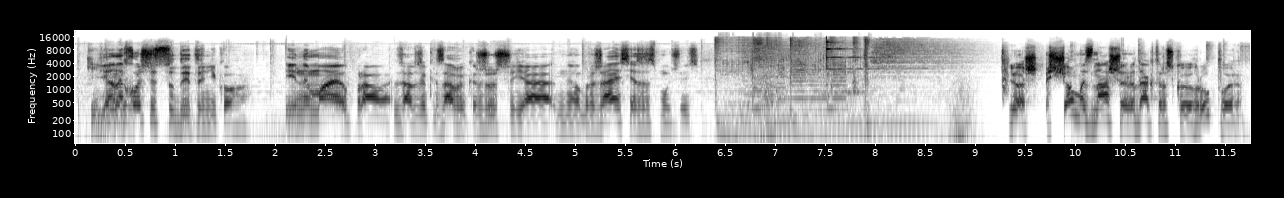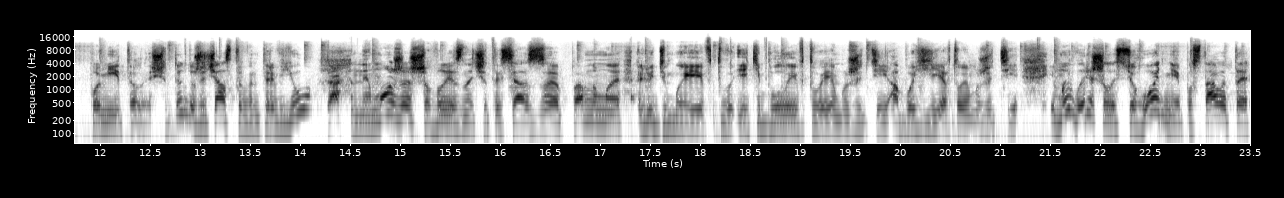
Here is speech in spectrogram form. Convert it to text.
Такі- Я не хочу судити нікого. І не маю права. Завжди казав і кажу, що я не ображаюсь, я засмучуюсь. Льош, що ми з нашою редакторською групою помітили, що ти дуже часто в інтерв'ю Так. не можеш визначитися з певними людьми, які були в твоєму житті або є в твоєму житті. І ми вирішили сьогодні поставити,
